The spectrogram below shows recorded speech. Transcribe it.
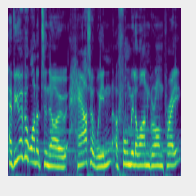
Have you ever wanted to know how to win a Formula One Grand Prix?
